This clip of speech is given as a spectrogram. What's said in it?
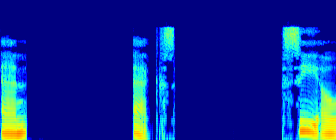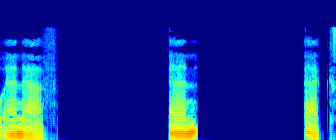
n x. Conf n. X.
